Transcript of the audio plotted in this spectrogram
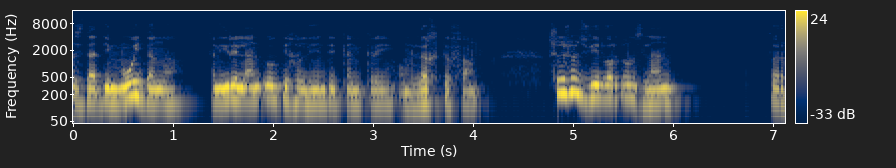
is dat die mooi dinge van hierdie land ook die geleentheid kan kry om lig te vang. Soos ons weet word ons land vir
